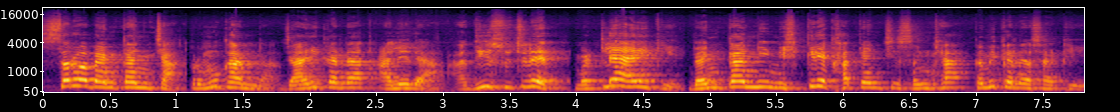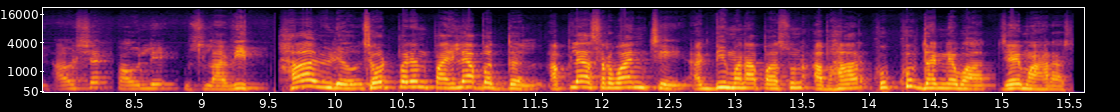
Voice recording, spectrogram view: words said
सर्व बँकांच्या प्रमुखांना जारी करण्यात आलेल्या अधिसूचनेत म्हटले आहे की बँकांनी निष्क्रिय खात्यांची संख्या कमी करण्यासाठी आवश्यक पावले उचलावीत. हा व्हिडिओ शेवटपर्यंत पाहिल्याबद्दल आपल्या सर्वांचे अगदी मनापासून आभार. खूप खूप धन्यवाद. जय महाराष्ट्र.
